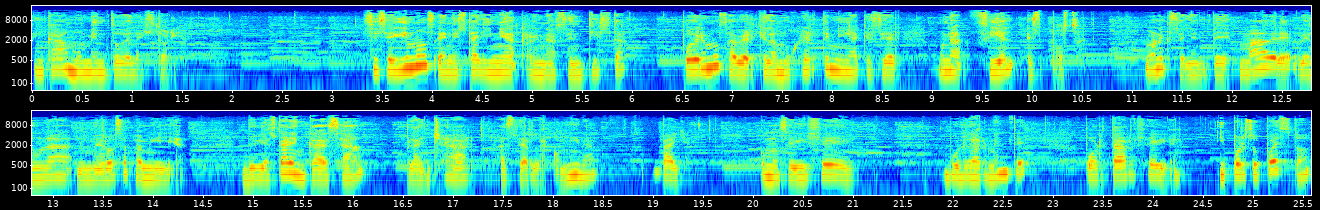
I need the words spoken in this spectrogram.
en cada momento de la historia? Si seguimos en esta línea renacentista, podremos saber que la mujer tenía que ser una fiel esposa, una excelente madre de una numerosa familia. Debía estar en casa, planchar, hacer la comida, vaya, como se dice vulgarmente, portarse bien. Y por supuesto,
